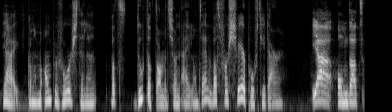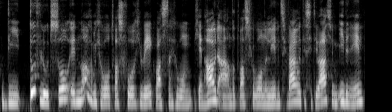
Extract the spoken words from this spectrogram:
Ja, ik kan het me amper voorstellen wat doet dat dan met zo'n eiland? Hè? Wat voor sfeer proeft je daar? Ja, omdat die toevloed zo enorm groot was vorige week, was er gewoon geen houden aan. Dat was gewoon een levensgevaarlijke situatie om iedereen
